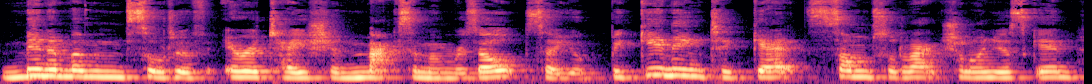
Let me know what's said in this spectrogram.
minimum sort of irritation, maximum result. So you're beginning to get some sort of action on your skin,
